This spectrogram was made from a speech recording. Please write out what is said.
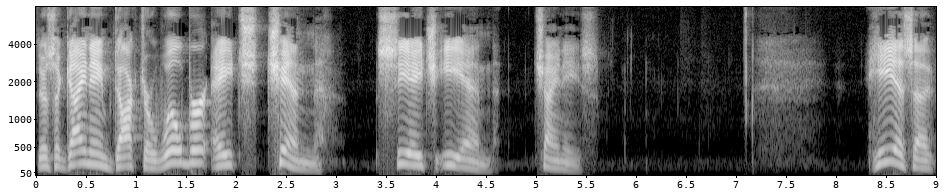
there's a guy named Dr. Wilbur H. Chen, C H E N, Chinese. He is a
